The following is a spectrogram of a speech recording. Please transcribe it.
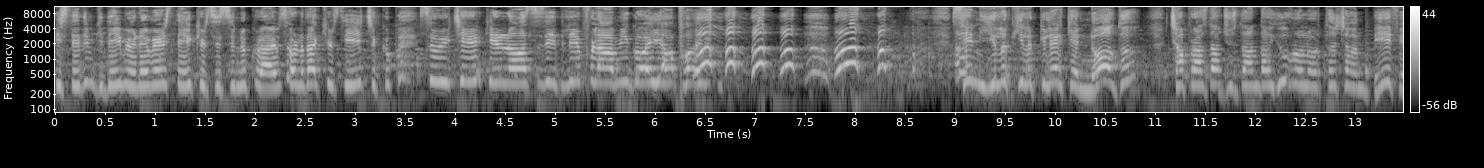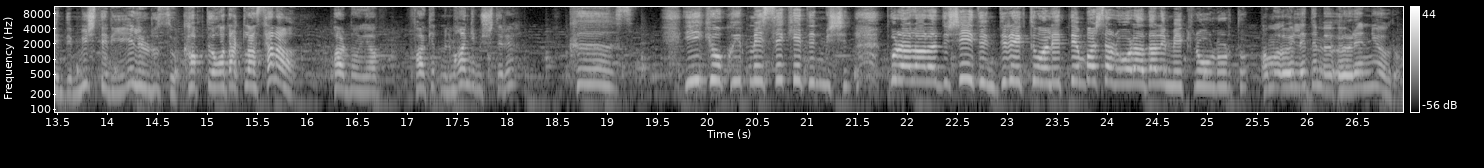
İstedim gideyim üniversiteye kürsüsünü kurayım. Sonra da kürsüye çıkıp su içerken rahatsız edilen flamingo yapayım. Sen yılık yılık gülerken ne oldu? Çaprazda cüzdanda eurolar taşıyan beyefendi müşteriye elin rusu kaptı odaklansana. Pardon ya, fark etmedim. Hangi müşteri? Kız, iyi ki okuyup meslek edinmişsin. Buralara düşeydin direkt tuvaletten başlar oradan emekli olurdun. Ama öyle deme, öğreniyorum.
